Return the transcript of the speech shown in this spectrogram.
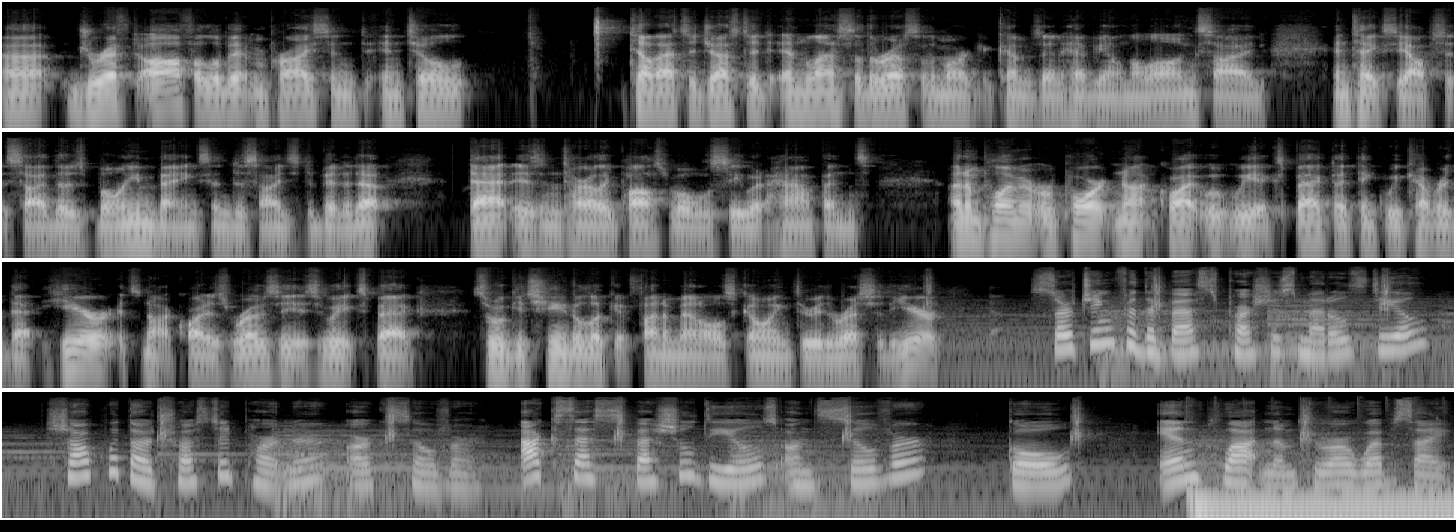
uh, drift off a little bit in price in, until till that's adjusted, unless the rest of the market comes in heavy on the long side and takes the opposite side, those bullion banks, and decides to bid it up. That is entirely possible. We'll see what happens. Unemployment report, not quite what we expect. I think we covered that here. It's not quite as rosy as we expect. So we'll continue to look at fundamentals going through the rest of the year. Searching for the best precious metals deal? Shop with our trusted partner, Arc Silver. Access special deals on silver, gold, and platinum through our website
